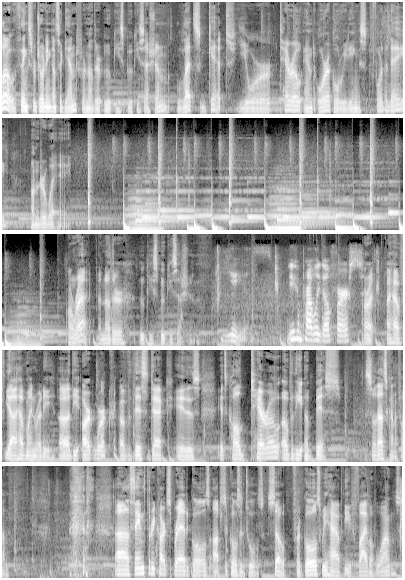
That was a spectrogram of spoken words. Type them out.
Hello, thanks for joining us again for another Ooky Spooky session. Let's get your tarot and oracle readings for the day underway. All right, another Ooky Spooky session. Yes. You can probably go first. All right, I have yeah, I have mine ready. Uh, the artwork of this deck is it's called Tarot of the Abyss, so that's kind of fun. uh, same three card spread: goals, obstacles, and tools. So for goals, we have the Five of Wands.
